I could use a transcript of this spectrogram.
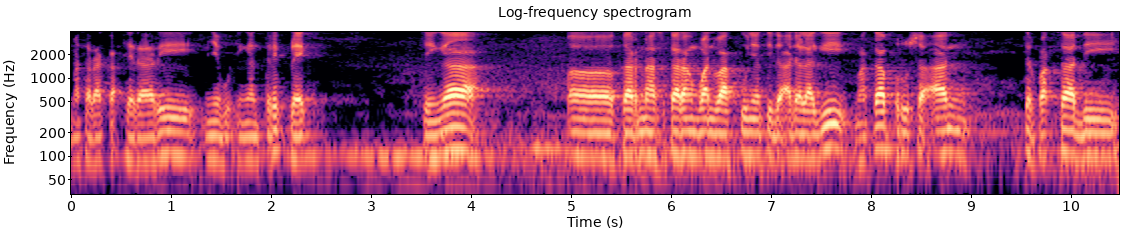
masyarakat sehari-hari menyebut dengan triplek, sehingga uh, karena sekarang bahan bakunya tidak ada lagi, maka perusahaan terpaksa di,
